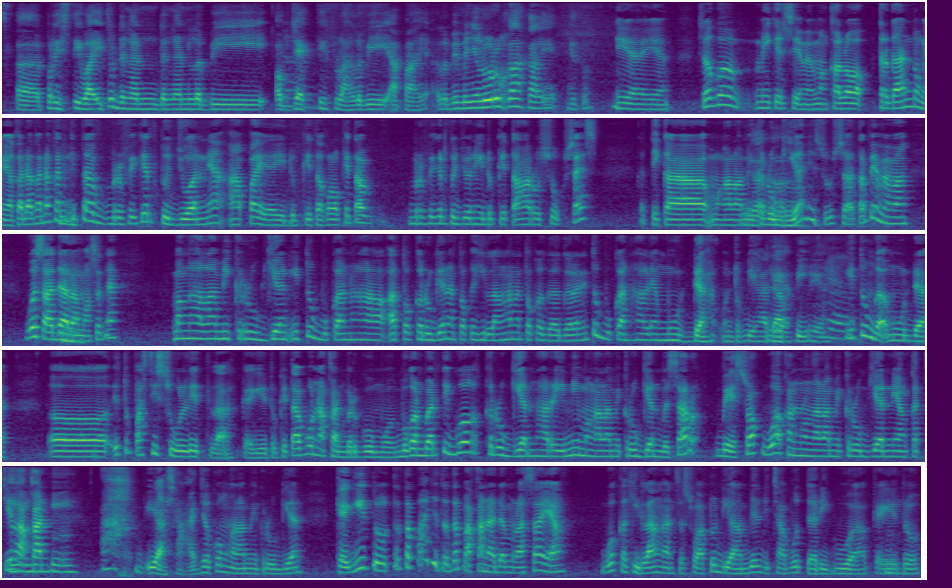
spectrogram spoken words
eh, peristiwa itu dengan dengan lebih objektif lah, lebih apa ya, lebih menyeluruh lah kali ya, gitu. Iya iya. So gue mikir sih memang kalau tergantung ya kadang-kadang kan Hmm. kita berpikir tujuannya apa ya hidup kita. Kalau kita berpikir tujuan hidup kita harus sukses, ketika mengalami Enggak, kerugian ya susah. Tapi memang gue sadar lah Hmm. maksudnya mengalami kerugian itu bukan hal atau kerugian atau kehilangan atau kegagalan itu bukan hal yang mudah untuk dihadapi. Iya, iya. Iya. Itu nggak mudah. Eh itu pasti sulit lah kayak gitu. Kita pun akan bergumul. Bukan berarti gue kerugian hari ini mengalami kerugian besar, besok gue akan mengalami kerugian yang kecil Hmm, akan hmm. ah biasa aja kok mengalami kerugian kayak gitu. Tetap aja tetap akan ada merasa yang gue kehilangan sesuatu diambil dicabut dari gue kayak Hmm. gitu.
